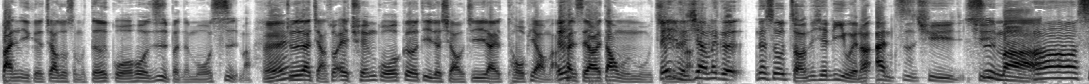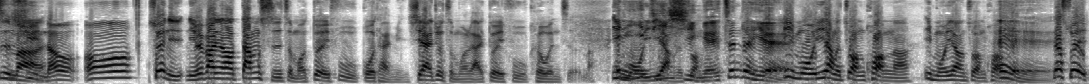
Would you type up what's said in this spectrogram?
搬一个叫做什么德国或日本的模式嘛，就是在讲说，哎，全国各地的小鸡来投票嘛，看谁要来当我们母鸡。哎，很像那个那时候找那些立委，然后暗自去，是吗？啊，是吗？然后哦，所以你你会发现到当时怎么对付郭台铭，现在就怎么来对付柯文哲嘛，一模一样的。哎，真的耶，一模一样的状况啊，一模一样的状况。哎，那所以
